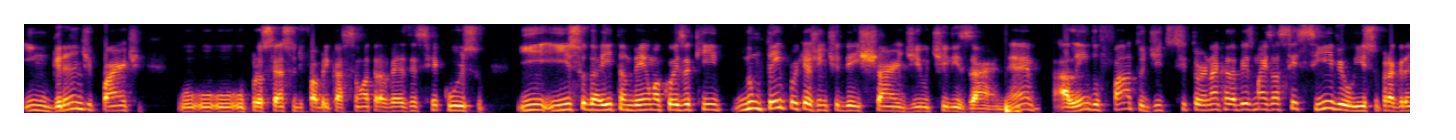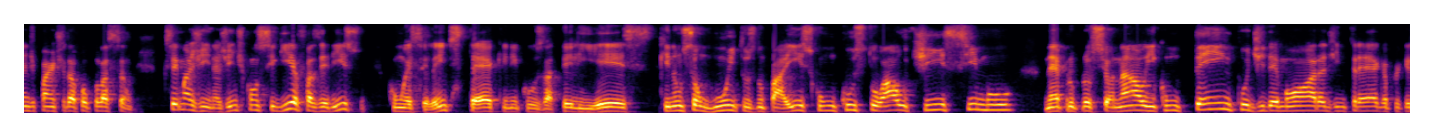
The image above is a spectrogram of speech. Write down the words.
em grande parte, o, o, o processo de fabricação através desse recurso. E, e, isso daí também é uma coisa que não tem por que a gente deixar de utilizar, né? Além do fato de se tornar cada vez mais acessível isso para grande parte da população. Você imagina, a gente conseguia fazer isso com excelentes técnicos, ateliês, que não são muitos no país, com um custo altíssimo, né, para o profissional e com tempo de demora de entrega, porque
